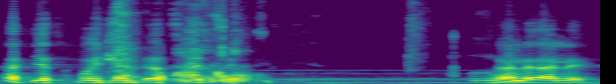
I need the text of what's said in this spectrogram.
ya spoilé las siete. Dale, dale.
